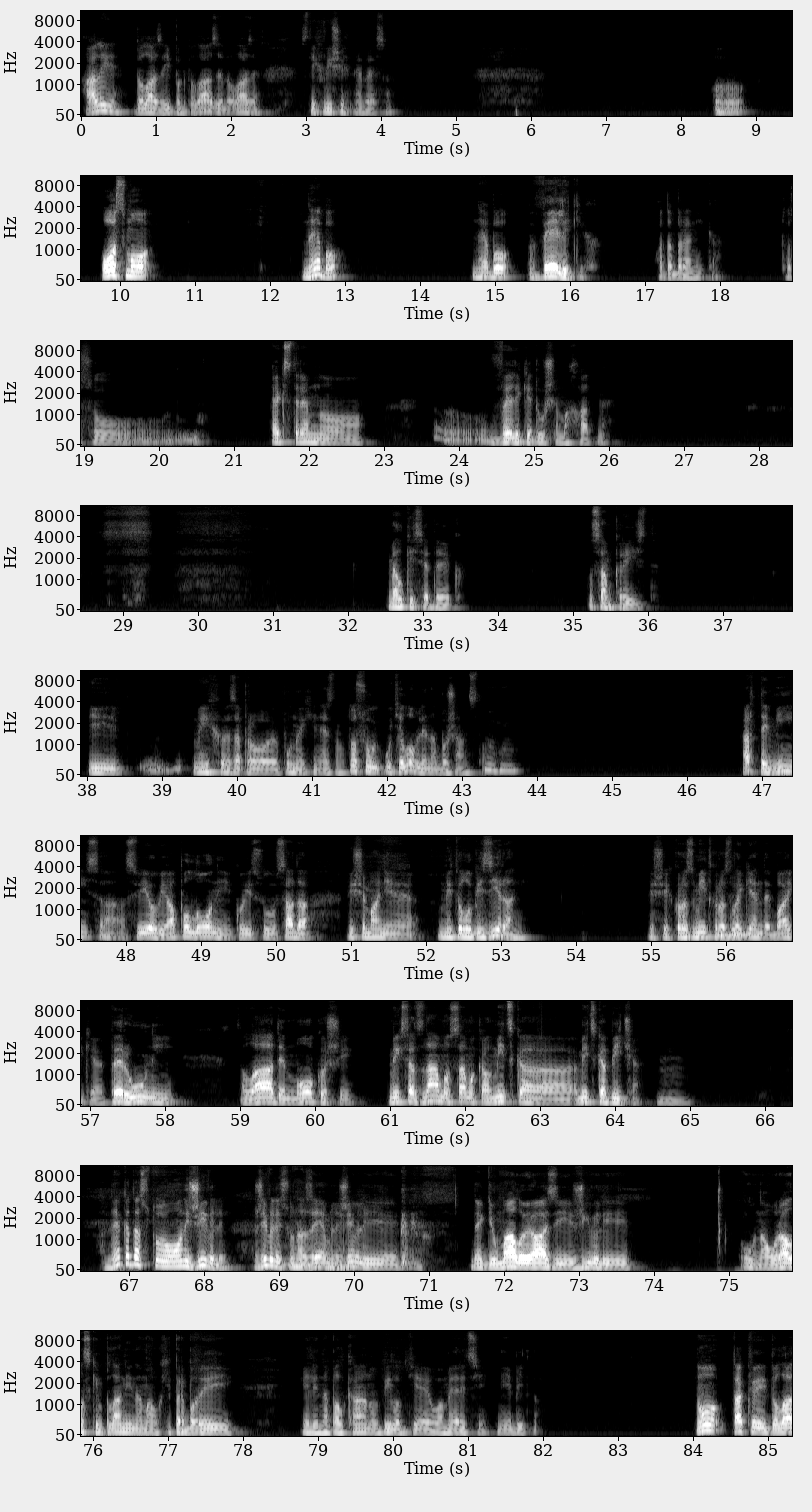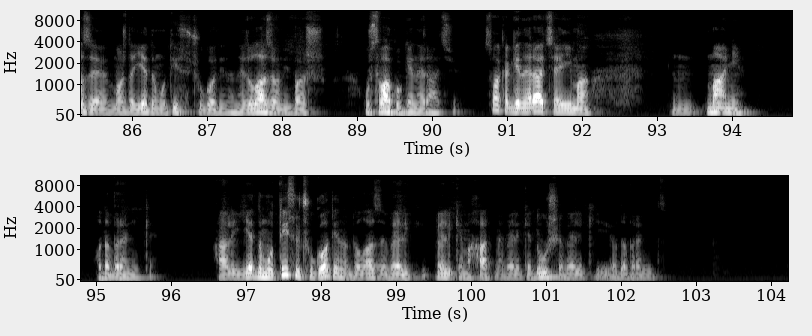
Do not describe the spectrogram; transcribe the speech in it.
Ali dolaze, ipak dolaze, dolaze s tih viših nebesa. Osmo nebo, nebo velikih odabranika. To su ekstremno velike duše mahatne. Melkisedek, sam Krist. I mi ih zapravo puno ih i ne znamo. To su utjelovljena božanstva. Mhm. Artemisa, svi ovi Apoloni koji su sada više manje mitologizirani. Više ih kroz mit, kroz Mhm. legende, bajke, Peruni, Lade, Mokoši. Mi ih sad znamo samo kao mitska, mitska bića. Mm. A nekada su to oni živjeli. Živjeli su na zemlji, živjeli negdje u Maloj Aziji, živjeli u, na Uralskim planinama, u Hiperboreji ili na Balkanu, bilo gdje u Americi, nije bitno. No, takvi dolaze možda jednom u tisuću godina. Ne dolaze oni baš u svaku generaciju. Svaka generacija ima manje odabranike. Ali jednom u tisuću godina dolaze velike, velike mahatme, velike duše, veliki odabranici.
